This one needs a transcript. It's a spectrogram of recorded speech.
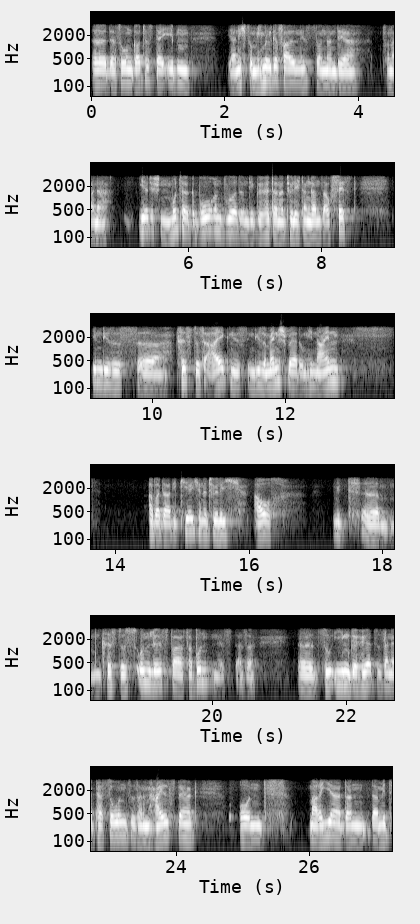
äh, der Sohn Gottes, der eben ja nicht vom Himmel gefallen ist, sondern der von einer irdischen Mutter geboren wurde und die gehört da natürlich dann ganz auch fest in dieses äh, Christusereignis, in diese Menschwerdung hinein. Aber da die Kirche natürlich auch mit ähm, Christus unlösbar verbunden ist, also äh, zu ihm gehört, zu seiner Person, zu seinem Heilswerk und Maria dann damit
